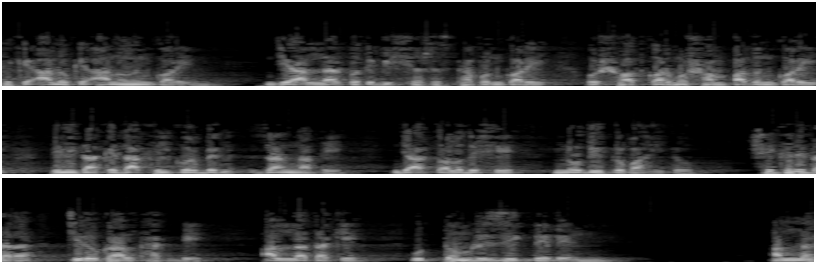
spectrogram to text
থেকে আলোকে আনয়ন করেন, যে আল্লাহর প্রতি বিশ্বাস স্থাপন করে ও সৎকর্ম সম্পাদন করে, তিনি তাকে দাখিল করবেন জান্নাতে, যার তলদেশে নদী প্রবাহিত। সেখানে তারা চিরকাল থাকবে। আল্লাহ তাকে উত্তম রিজিক দেবেন। আল্লাহ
